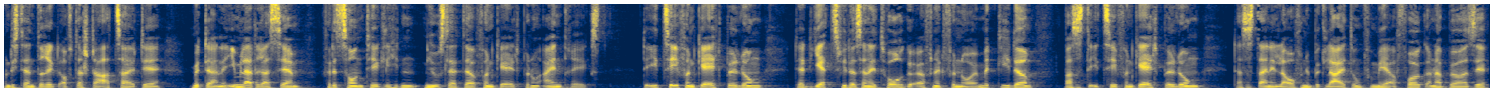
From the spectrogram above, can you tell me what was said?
und dich dann direkt auf der Startseite mit deiner E-Mail-Adresse für den sonntäglichen Newsletter von Geldbildung einträgst. Der IC von Geldbildung, der hat jetzt wieder seine Tore geöffnet für neue Mitglieder. Was ist der IC von Geldbildung? Das ist deine laufende Begleitung für mehr Erfolg an der Börse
